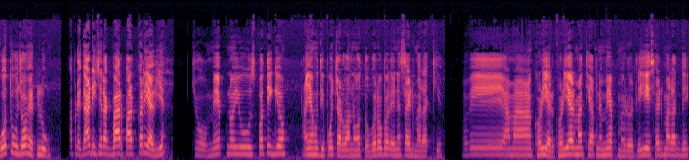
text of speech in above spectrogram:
ગોતવું જોહે ક્લુ આપણે ગાડી જરાક બહાર પાર્ક કરી આવીએ. જો મેપનો યુઝ પતી ગયો. અહીંયા સુધી પહોંચાડવાનો હતો, બરોબર? એને સાઈડમાં રાખીએ. હવે આમાં ઘડિયાળ, ઘડિયાળમાંથી આપણે મેપ મળ્યો એટલે એ સાઈડમાં રાખી દઈ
